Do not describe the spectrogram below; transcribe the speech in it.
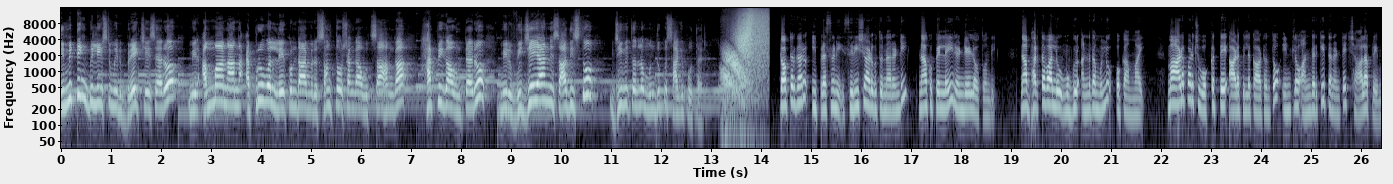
లిమిటింగ్ బిలీఫ్స్ మీరు బ్రేక్ చేశారో మీరు అమ్మా నాన్న అప్రూవల్ లేకుండా మీరు సంతోషంగా ఉత్సాహంగా హ్యాపీగా ఉంటారు. మీరు విజయాన్ని సాధిస్తూ జీవితంలో ముందుకు సాగిపోతారు. డాక్టర్ గారు ఈ ప్రశ్నని శిరీష అడుగుతున్నారండి. నాకు పెళ్ళై రెండేళ్ళు అవుతోంది నా భర్త వాళ్ళు ముగ్గురు అన్నదమ్ములు ఒక అమ్మాయి. మా ఆడపడుచు ఒక్కతే ఆడపిల్ల కావటంతో ఇంట్లో అందరికీ తనంటే చాలా ప్రేమ.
